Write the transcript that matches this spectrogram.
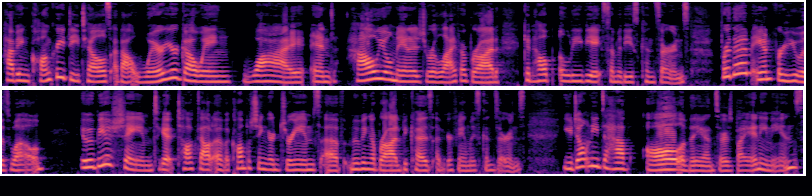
having concrete details about where you're going, why, and how you'll manage your life abroad can help alleviate some of these concerns for them and for you as well. It would be a shame to get talked out of accomplishing your dreams of moving abroad because of your family's concerns. You don't need to have all of the answers by any means,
